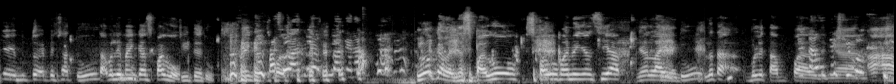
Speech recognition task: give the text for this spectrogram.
Eh, untuk episod 1, tak boleh mainkan separuh cerita tu. Mainkan separuh. Keluarkanlah yang separuh. Separuh mana yang siap. Yang lain tu, letak boleh tampal Letak dengan... shoot. Ah, ah,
